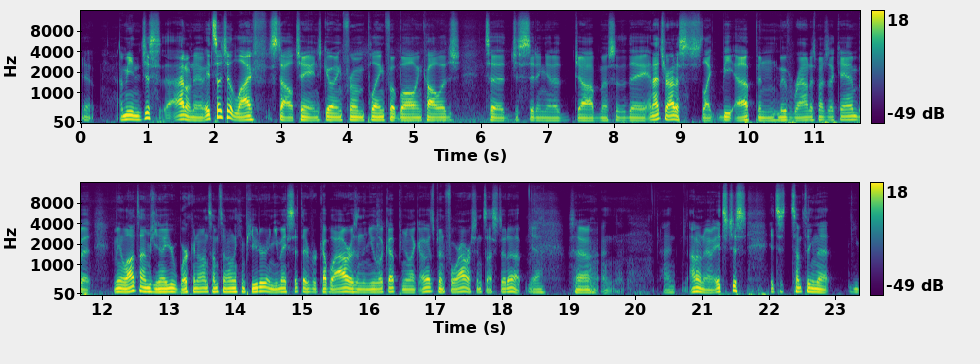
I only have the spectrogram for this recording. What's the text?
Yeah. I mean, just I don't know. It's such a lifestyle change going from playing football in college to just sitting at a job most of the day. And I try to like be up and move around as much as I can, but I mean, a lot of times, you know, you're working on something on the computer and you may sit there for a couple hours and then you look up and you're like, "Oh, it's been 4 hours since I stood up." Yeah. So, and I I don't know. It's just it's something that you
